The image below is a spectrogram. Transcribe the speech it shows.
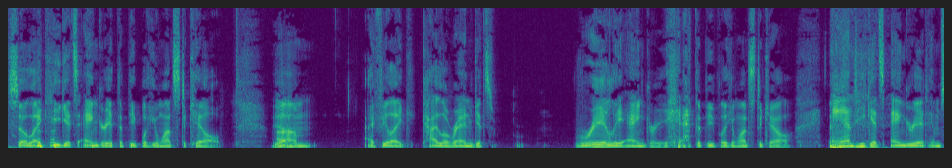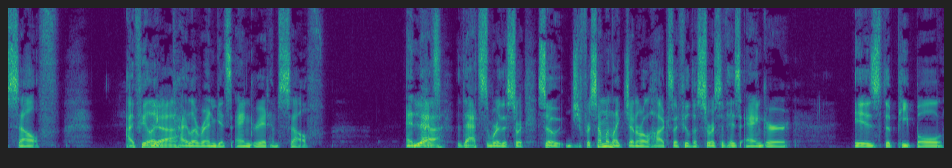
So like he gets angry at the people he wants to kill. Yeah. Um, I feel like Kylo Ren gets really angry at the people he wants to kill, and he gets angry at himself. I feel like Yeah. Kylo Ren gets angry at himself. And Yeah. that's that's where the source. So for someone like General Hux, I feel the source of his anger is the people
